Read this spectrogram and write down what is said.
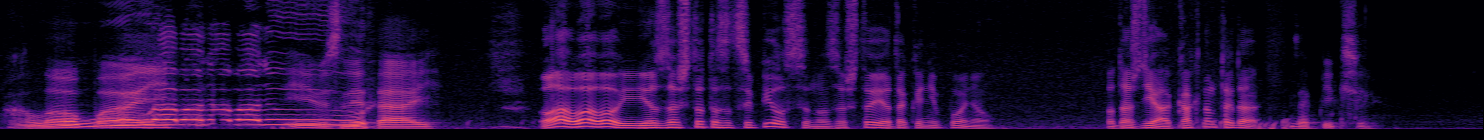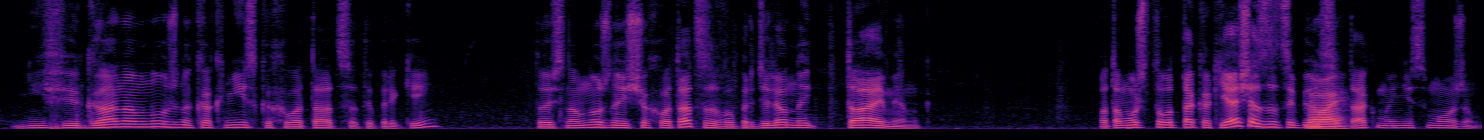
Хлопай. И взлетай. А, а, а, я за что-то зацепился, но за что я так и не понял. Подожди, а как нам тогда... За пиксель. Нифига нам нужно как низко хвататься, ты прикинь? То есть нам нужно еще хвататься в определенный тайминг. Потому что вот так как я сейчас зацепился, Давай. так мы не сможем.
